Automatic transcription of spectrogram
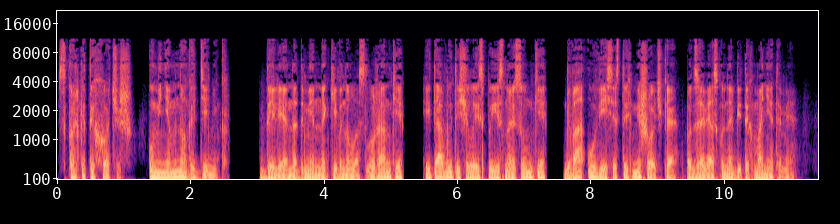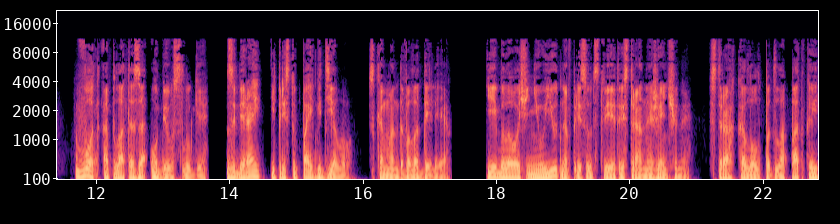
«Сколько ты хочешь? У меня много денег». Делия надменно кивнула служанке, и та вытащила из поясной сумки два увесистых мешочка под завязку набитых монетами. «Вот оплата за обе услуги. «Забирай и приступай к делу», — скомандовала Делия. Ей было очень неуютно в присутствии этой странной женщины. Страх колол под лопаткой,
